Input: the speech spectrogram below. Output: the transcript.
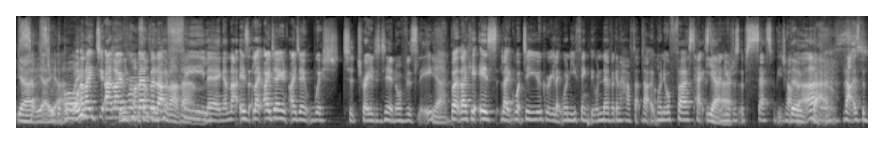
Yeah, obsessed yeah, with yeah. a boy." Oh, and I do, and I You remember that thinking them. feeling, and that is like I don't, I don't wish to trade it in, obviously. Yeah. But like it is, like, what do you agree? Like when you think that you're never gonna have that, that like, when you're first texting and Yeah. you're just obsessed with each other, best. that is the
